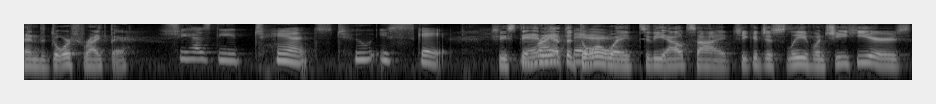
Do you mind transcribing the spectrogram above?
and the door's right there. she has the chance to escape She's standing Right at the there. doorway to the outside. She could just leave when she hears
